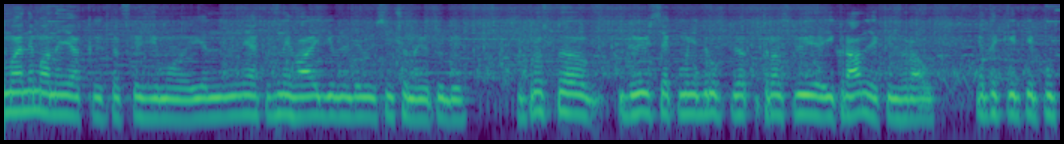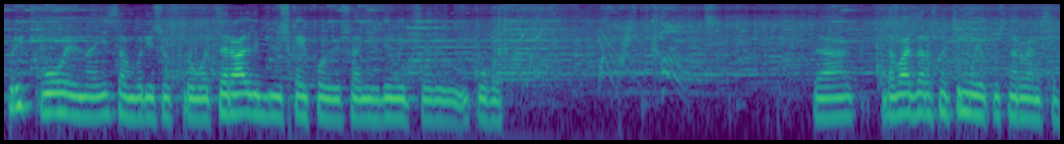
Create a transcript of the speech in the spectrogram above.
мене нема ніяких, так скажімо, я ніяких не гайдів, не дивився нічого на ютубі. Я просто дивився, як мені друг тр- транслює екран, як він грав. Я такий, типу, прикольно, і сам вирішив спробувати. Це реально більш кайфовіше, ніж дивитися у когось. Так, давай зараз на тіму якусь нарвемося.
